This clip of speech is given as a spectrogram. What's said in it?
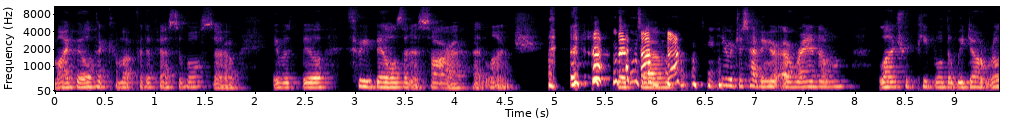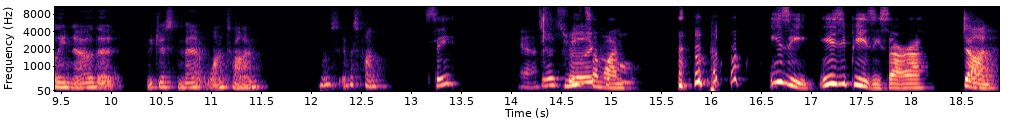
My bill had come up for the festival, so it was Bill, three Bills and a Sarah at lunch. But um, we were just having a, a random lunch with people that we don't really know that we just met one time. It was, it was fun. See? Yeah. That's Meet really someone. cool. Easy. Easy peasy, Sarah. Done.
